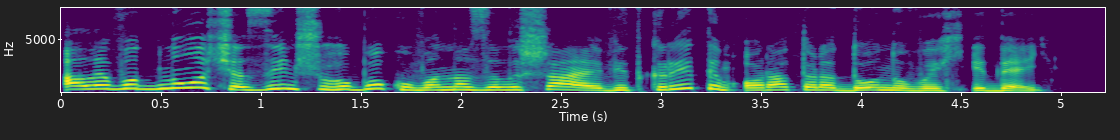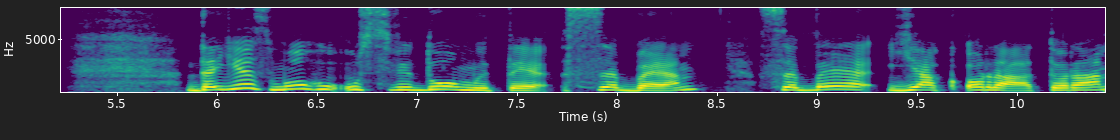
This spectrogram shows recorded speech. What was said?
але водночас з іншого боку вона залишає відкритим оратора до нових ідей. Дає змогу усвідомити себе, себе як оратора,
